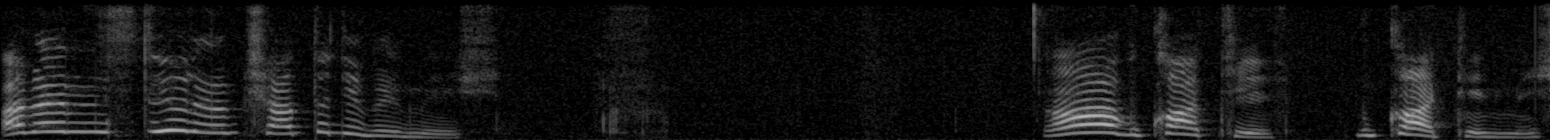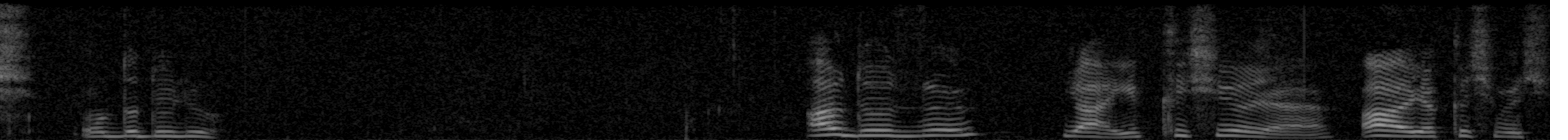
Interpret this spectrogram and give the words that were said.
Aa ben istiyorum. Çanta gibiymiş. Aa bu katil. Bu katilmiş. Orada dölüyor. Abi gözlüğün. Ya yakışıyor ya. Aa yakışmış.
